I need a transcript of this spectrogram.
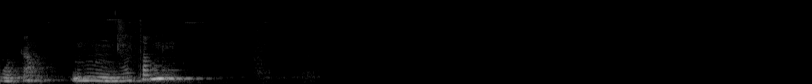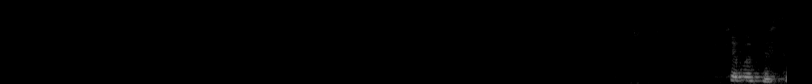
मोठा? हम्म, चांगली जबरदस्त.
